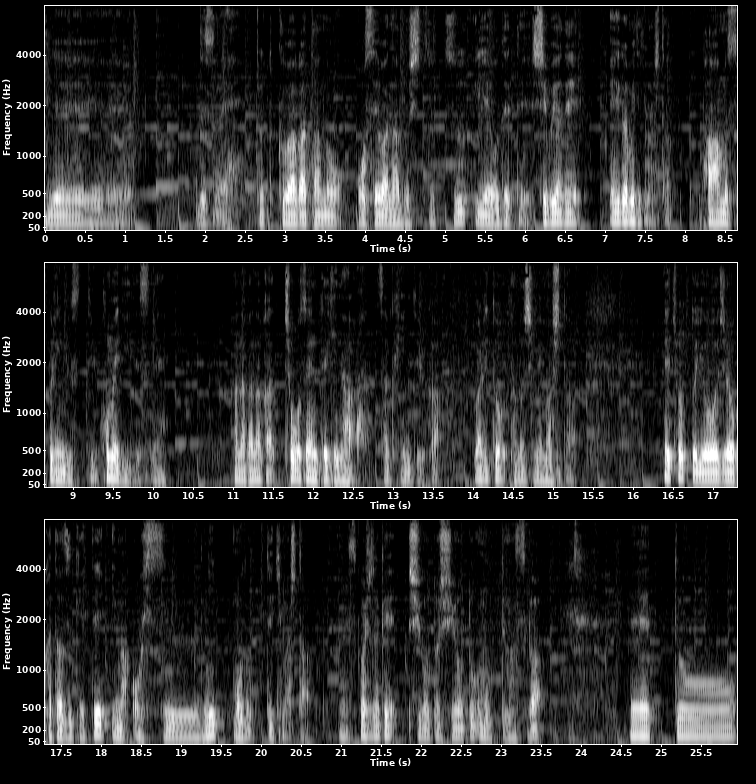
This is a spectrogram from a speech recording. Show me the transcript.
でですね。ちょっとクワガタのお世話などしつつ家を出て渋谷で映画見てきました。パームスプリングスっていうコメディですね、まあ、なかなか挑戦的な作品というか割と楽しめました。でちょっと用事を片付けて今オフィスに戻ってきました。少しだけ仕事しようと思ってますが。えー、っと、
